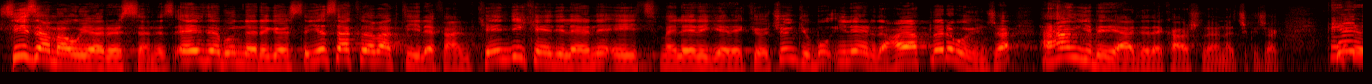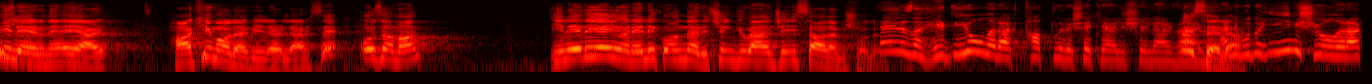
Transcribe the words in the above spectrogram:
Siz ama uyarırsanız evde bunları göster yasaklamak değil efendim. Kendi kendilerini eğitmeleri gerekiyor. Çünkü bu ileride hayatları boyunca herhangi bir yerde de karşılarına çıkacak. Peki. Kendilerine eğer hakim olabilirlerse o zaman ileriye yönelik onlar için güvenceyi sağlamış oluruz. en azından hediye olarak tatlı ve şekerli şeyler vermeyin. Mesela. Hani bunu iyi bir şey olarak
